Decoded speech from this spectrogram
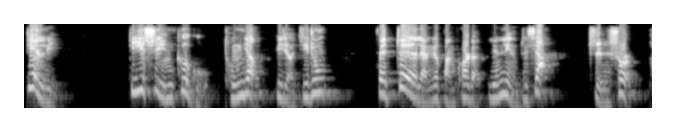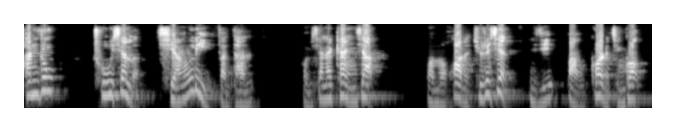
电力、低市盈个股同样比较集中，在这两个板块的引领之下，指数盘中出现了强力反弹。我们先来看一下。我们画的趋势线以及板块的情况。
